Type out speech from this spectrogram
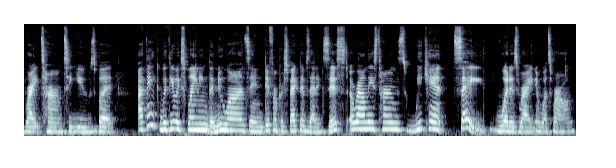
right term to use, but I think with you explaining the nuance and different perspectives that exist around these terms, we can't say what is right and what's wrong.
